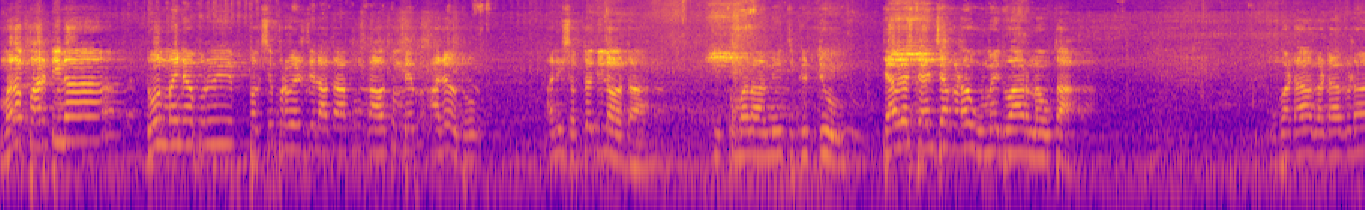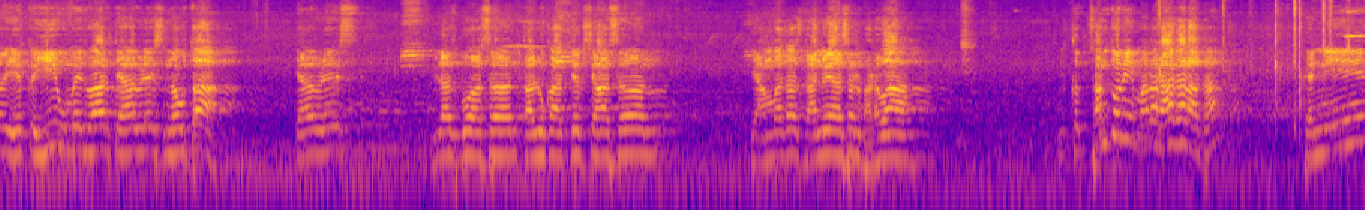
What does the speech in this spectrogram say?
मला पार्टीनं दोन महिन्यापूर्वी पक्षप्रवेश दिला आता आपण गावातून बे- आले होतो आणि शब्द दिला होता की तुम्हाला आम्ही तिकीट देऊ. त्यावेळेस त्यांच्याकडं उमेदवार नव्हता. उभाटा गटाकडं एकही उमेदवार त्यावेळेस नव्हता. त्यावेळेस विलासभाऊ असन तालुका अध्यक्ष असन ते अंबादास दानवे असन भाडवा. मी सांगतो मी मला राग आला आता त्यांनी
